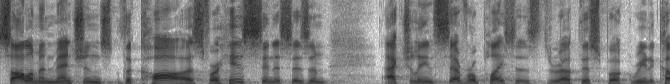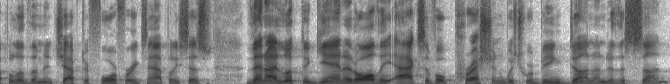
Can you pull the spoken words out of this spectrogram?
Solomon mentions the cause for his cynicism actually in several places throughout this book. Read a couple of them. In chapter four, for example, he says, Then I looked again at all the acts of oppression which were being done under the sun,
